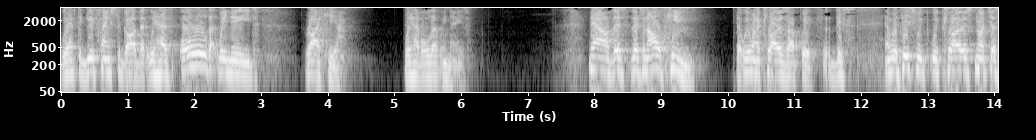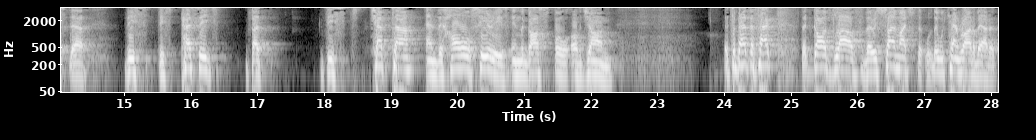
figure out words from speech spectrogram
we have to give thanks to God that we have all that we need right here. We have all that we need. Now, there's, there's an old hymn that we want to close up with this, and with this we, we close not just uh, this, this passage, but this chapter and the whole series in the Gospel of John. It's about the fact that God's love, there is so much that, that we can write about it.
